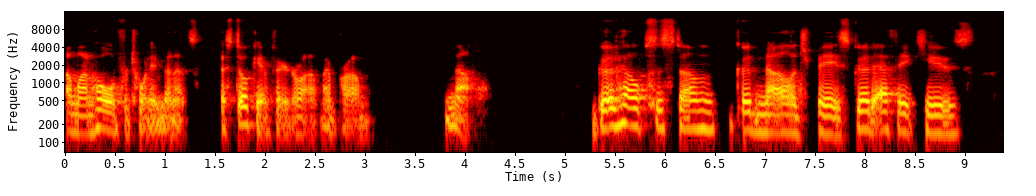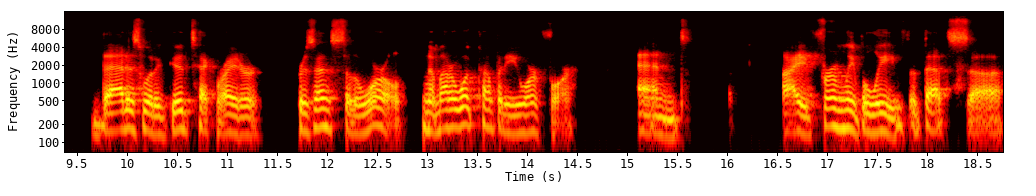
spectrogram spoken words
I'm on hold for 20 minutes. I still can't figure out my problem. No. Good help system, good knowledge base, good FAQs. That is what a good tech writer presents to the world, no matter what company you work for. And I firmly believe that that's uh,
